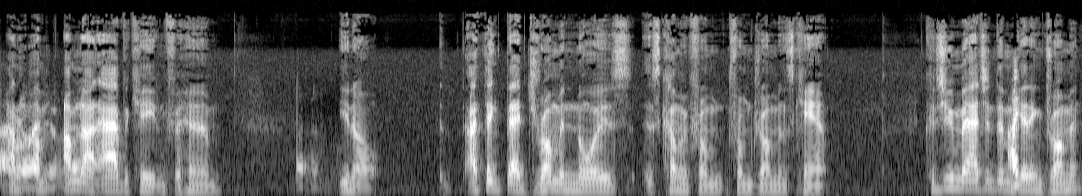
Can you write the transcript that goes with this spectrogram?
I, don't. I'm, I'm not advocating for him. You know, I think that Drummond noise is coming from from Drummond's camp. Could you imagine them I, getting Drummond?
